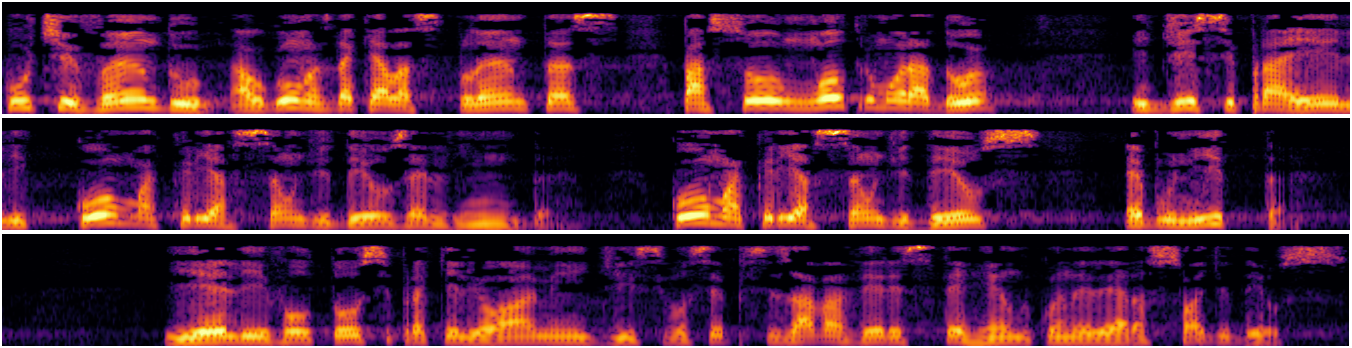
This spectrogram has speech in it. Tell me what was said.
cultivando algumas daquelas plantas, passou um outro morador e disse para ele como a criação de Deus é linda, como a criação de Deus é bonita. E ele voltou-se para aquele homem e disse: Você precisava ver esse terreno quando ele era só de Deus.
